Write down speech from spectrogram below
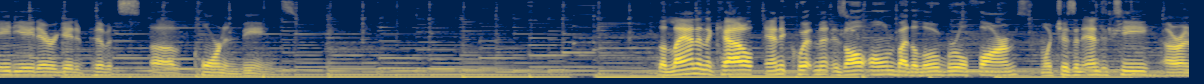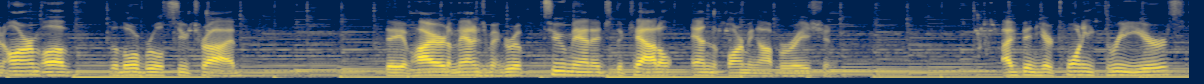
88 irrigated pivots of corn and beans. The land and the cattle and equipment is all owned by the Lower Brule Farms, which is an entity or an arm of the Lower Brule Sioux tribe. They have hired a management group to manage the cattle and the farming operation. I've been here 23 years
